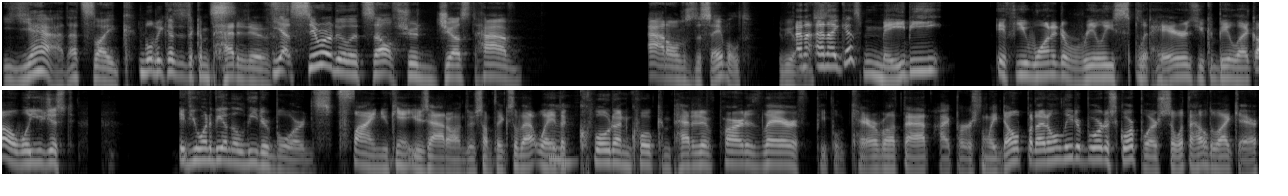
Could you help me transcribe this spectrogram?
yeah, that's like, Well, because it's a competitive. yeah, Cyrodiil itself should just have add-ons disabled. To be and honest, and I guess maybe if you wanted to really split hairs, you could be like, oh, well, you just if you want to be on the leaderboards, fine, you can't use add-ons or something. So that way, the quote unquote competitive part is there. If people care about that, I personally don't, but I don't leaderboard or score push, so what the hell do I care?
